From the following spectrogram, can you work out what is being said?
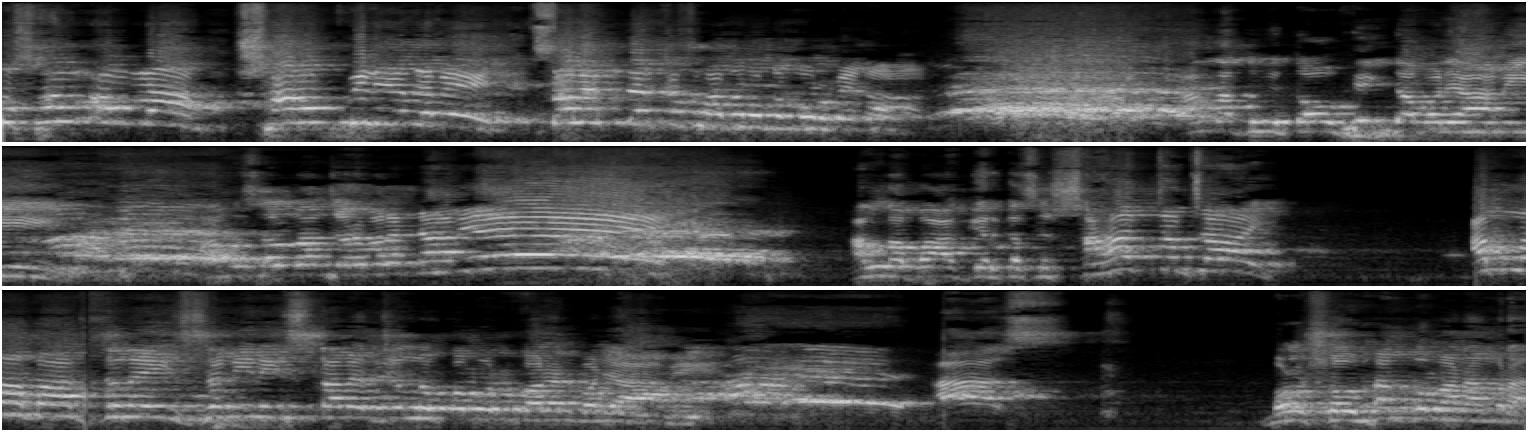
মুসলমানরা সব মিলিয়ে দেবে। সালেমদের কাছে আদালত করবে না। আল্লাহ, তুমি তৌফিক দাও বলে আমি মুসলমান জোরে বলেন না আমি আল্লাহ পাকের কাছে সাহায্য চাই। জমিনে ইসলামের জন্য করেন বলে আমি। আজ বড় সৌভাগ্যবান আমরা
